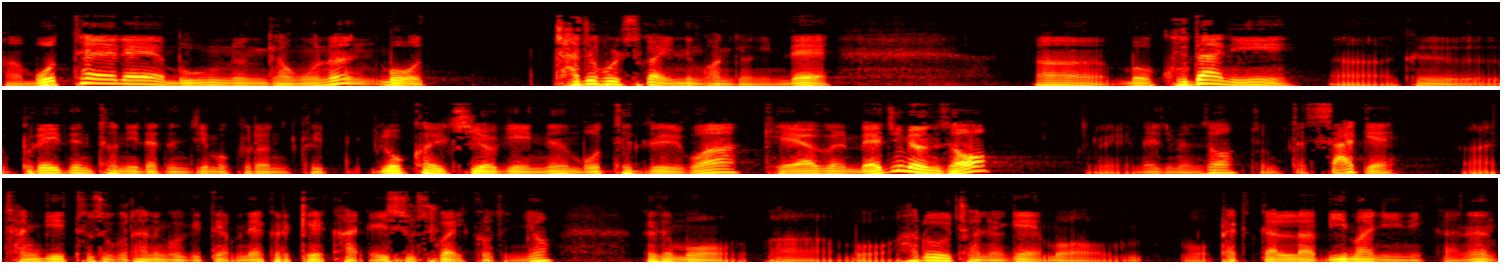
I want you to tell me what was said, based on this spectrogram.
어, 모텔에 묵는 경우는 뭐 자주 볼 수가 있는 광경인데 어, 뭐 구단이 어, 그 브레이든턴이라든지 뭐 그런 그 local 지역에 있는 모텔들과 계약을 맺으면서 네, 맺으면서 좀 싸게 어, 장기 투숙을 하는 거기 때문에 그렇게 가, 있을 수가 있거든요. 그래서 뭐, 어, 뭐 하루 저녁에 뭐, 뭐 100달러 미만이니까는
